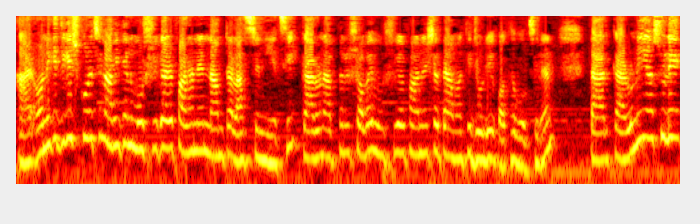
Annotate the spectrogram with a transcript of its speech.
আর অনেকে জিজ্ঞেস করেছেন, আমি কেন মুশফিকার ফারহানের নামটা লাস্টে নিয়েছি? কারণ আপনারা সবাই মুশফিকার ফারহানের সাথে আমাকে জড়িয়ে কথা বলছিলেন। তার কারণেই আসলে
